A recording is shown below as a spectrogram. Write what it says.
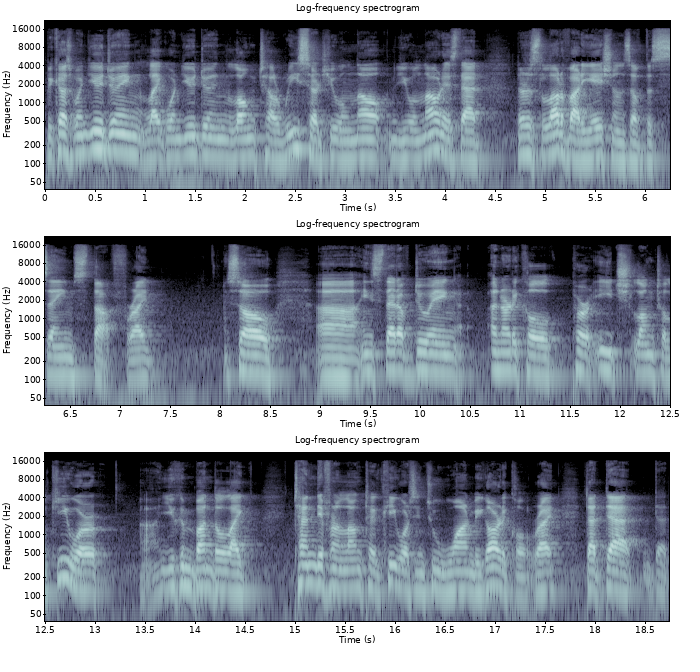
Because when you're doing like when you're doing long tail research you will know you will notice that there's a lot of variations of the same stuff right? So uh, instead of doing an article per each long tail keyword, uh, you can bundle like 10 different long tail keywords into one big article, right? That, that, that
